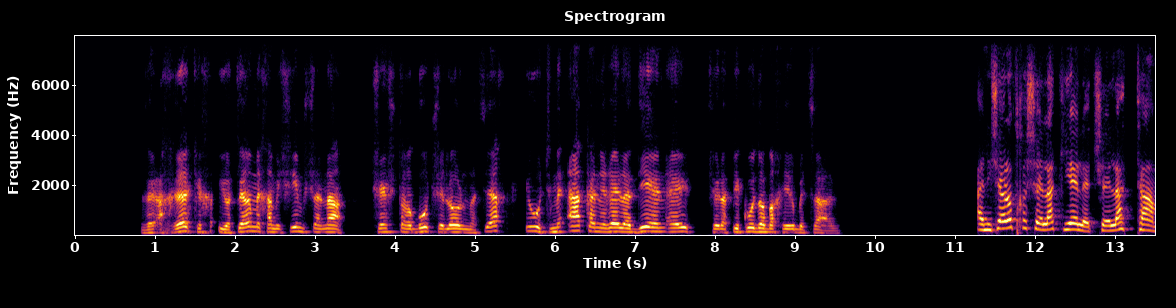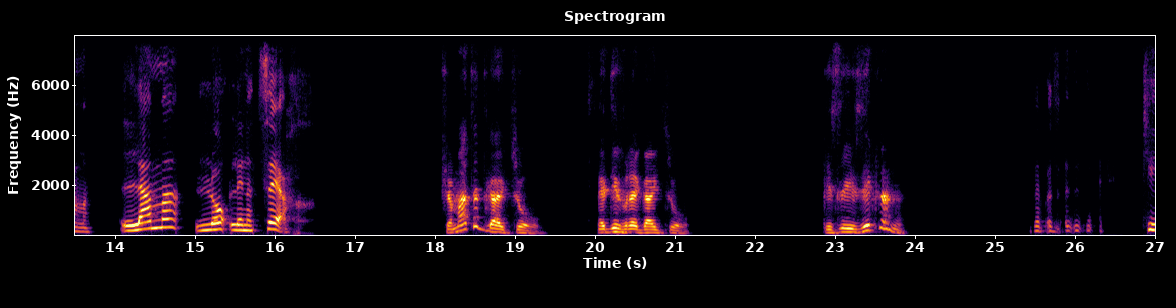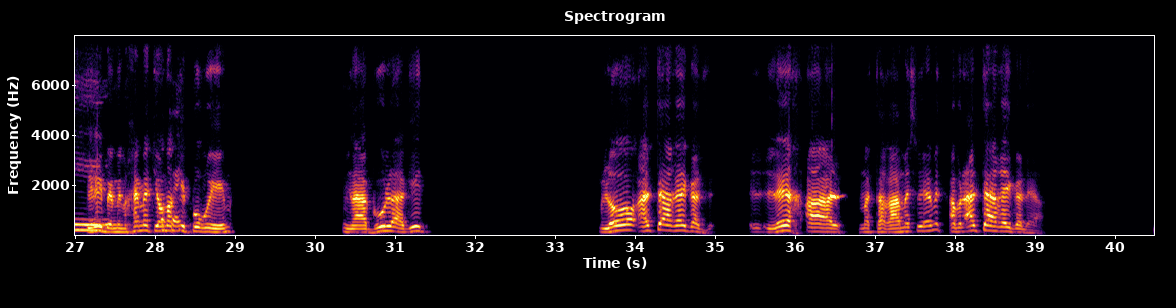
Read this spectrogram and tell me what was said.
ואחרי יותר מחמישים שנה שיש תרבות של לא לנצח היא הוטמעה כנראה ל-DNA של הפיקוד הבכיר בצה"ל אני אשאל אותך שאלת ילד, שאלת תם, למה לא לנצח? שמעת את גיא צור, את דברי גיא צור, כי זה הזיק לנו. כי... תראי, במלחמת יום okay. אוקיי. הכיפורים נהגו להגיד, לא, אל תהרג על זה, לך על מטרה מסוימת, אבל אל תהרג עליה.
